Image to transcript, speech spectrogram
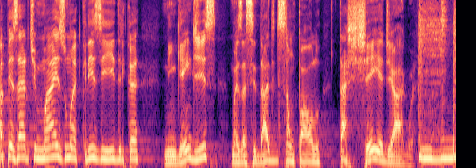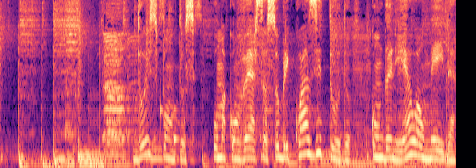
Apesar de mais uma crise hídrica, ninguém diz, mas a cidade de São Paulo tá cheia de água. Dois pontos. Uma conversa sobre quase tudo com Daniel Almeida.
